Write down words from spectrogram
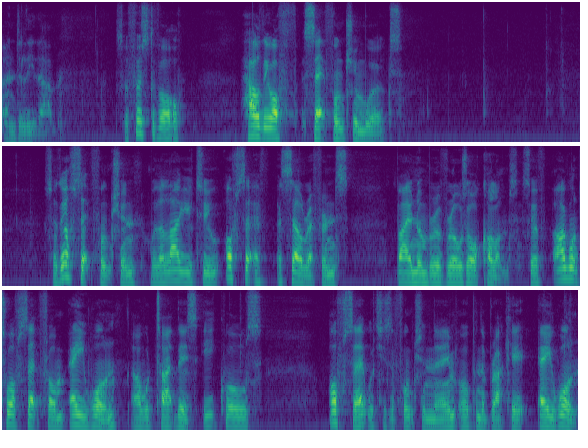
and delete that. So first of all, how the offset function works. So the offset function will allow you to offset a cell reference by a number of rows or columns. So if I want to offset from A1, I would type this equals offset, which is the function name, open the bracket, A1.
